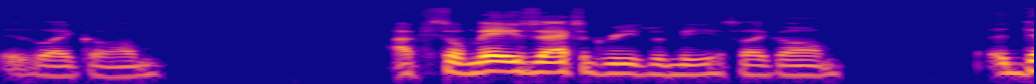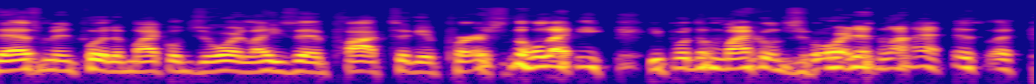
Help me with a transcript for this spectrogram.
Is like um I, so Maze Jack agrees with me. It's like um Desmond put a Michael Jordan, like he said, Pac took it personal. Like he, he put the Michael Jordan line. It's like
